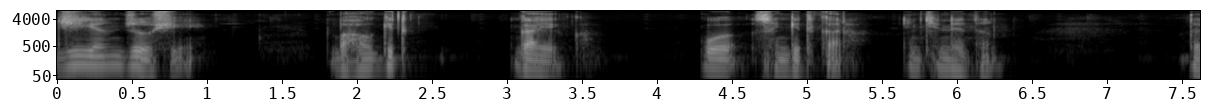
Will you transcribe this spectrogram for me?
जी. एन. जोशी भावगीत गायक व संगीतकार यांचे निधन. तर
